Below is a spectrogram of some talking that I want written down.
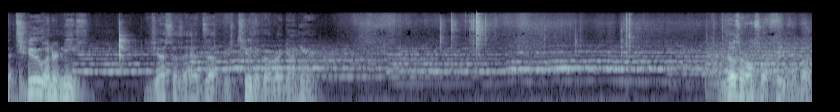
Have two underneath, just as a heads up. There's two that go right down here. And those are also a pain in the butt.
